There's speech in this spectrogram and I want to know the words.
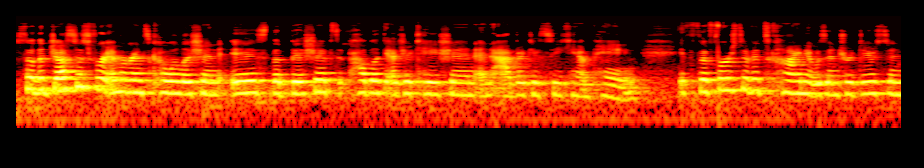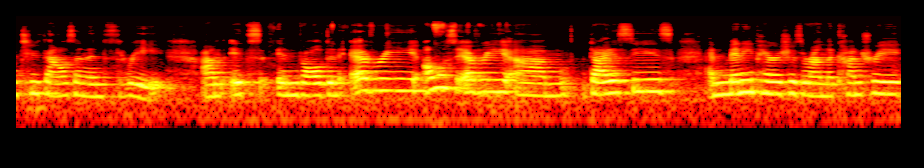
So, the Justice for Immigrants Coalition is the Bishop's public education and advocacy campaign. It's the first of its kind. It was introduced in 2003. Um, it's involved in every, almost every um, diocese and many parishes around the country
